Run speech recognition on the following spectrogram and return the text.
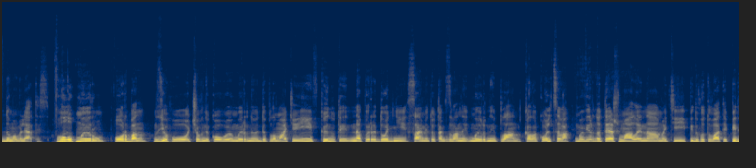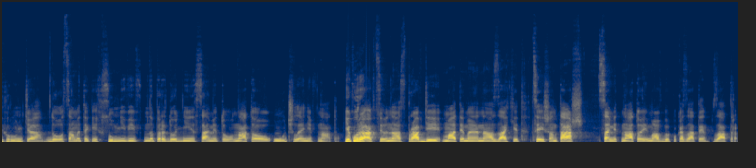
домовлятись. Голуб миру Орбан з його човниковою мирною дипломатією і вкинути напередодні саміту так званий мирний план Калакольцева. Ймовірно, теж мали на меті підготувати підґрунтя до саме таких сумнівів напередодні саміту НАТО у членів НАТО. Яку реакцію насправді матиме на захід цей шантаж? Саміт НАТО і мав би показати завтра.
